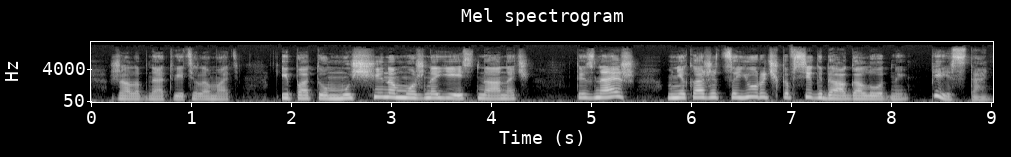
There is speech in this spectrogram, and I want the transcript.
— жалобно ответила мать. «И потом, мужчинам можно есть на ночь. Ты знаешь, мне кажется, Юрочка всегда голодный. Перестань».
